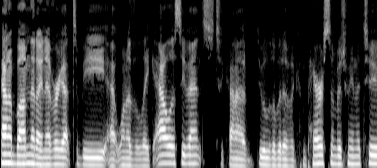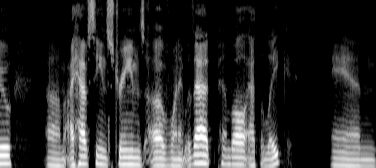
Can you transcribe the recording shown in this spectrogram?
kind of bummed that I never got to be at one of the Lake Alice events to kind of do a little bit of a comparison between the two. Um, I have seen streams of when it was at pinball at the lake, and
